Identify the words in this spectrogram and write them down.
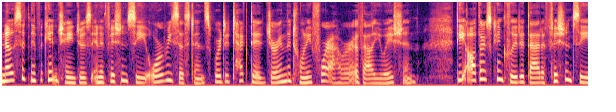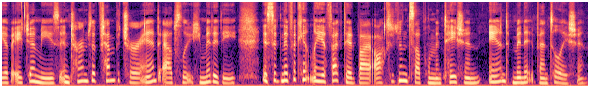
No significant changes in efficiency or resistance were detected during the 24 hour evaluation. The authors concluded that efficiency of HMEs in terms of temperature and absolute humidity is significantly affected by oxygen supplementation and minute ventilation.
